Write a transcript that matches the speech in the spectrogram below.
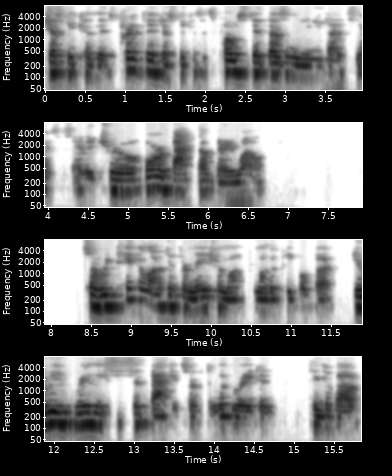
just because it's printed, just because it's posted, doesn't mean that it's necessarily true or backed up very well. So we take a lot of information from, from other people, but do we really sit back and sort of deliberate and think about,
